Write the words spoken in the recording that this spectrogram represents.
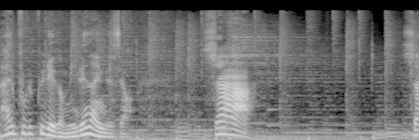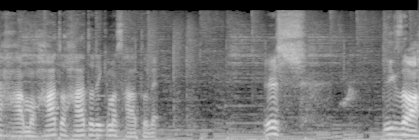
ライブリプレイが見れないんですよ。しゃあ。しゃあ、もうハート、ハートできます、ハートで。よし。行くぞ。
